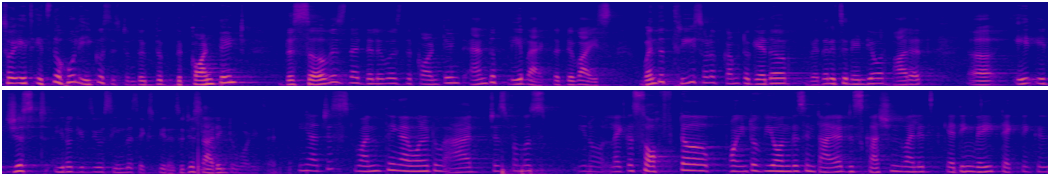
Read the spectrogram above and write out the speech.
so it's, it's the whole ecosystem, the, the, the content, the service that delivers the content and the playback, the device. When the three sort of come together, whether it's in India or Bharat, uh, it, it just, you know, gives you a seamless experience. So just adding to what he said. Yeah, just one thing I wanted to add, just from a, you know, like a softer point of view on this entire discussion while it's getting very technical,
